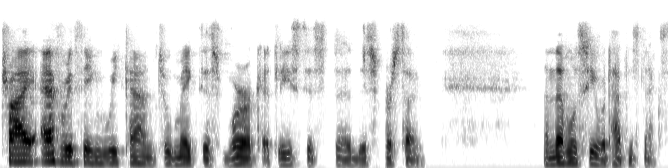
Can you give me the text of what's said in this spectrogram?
try everything we can to make this work at least this uh, this first time, and then we'll see what happens next.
